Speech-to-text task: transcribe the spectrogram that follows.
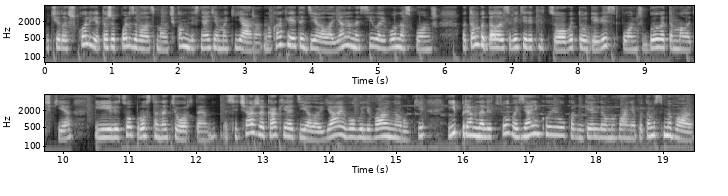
училась в школе, я тоже пользовалась молочком для снятия макияжа. Но как я это делала? Я наносила его на спонж, потом пыталась вытереть лицо. В итоге весь спонж был в этом молочке, и лицо просто натертое. Сейчас же как я делаю? Я его выливаю на руки и прям на лицо как гель для умывания, потом смываю.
